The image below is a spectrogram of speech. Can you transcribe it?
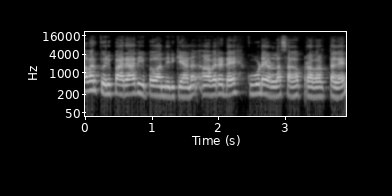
അവർക്കൊരു പരാതി ഇപ്പോൾ വന്നിരിക്കുകയാണ്. അവരുടെ കൂടെയുള്ള സഹപ്രവർത്തകൻ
